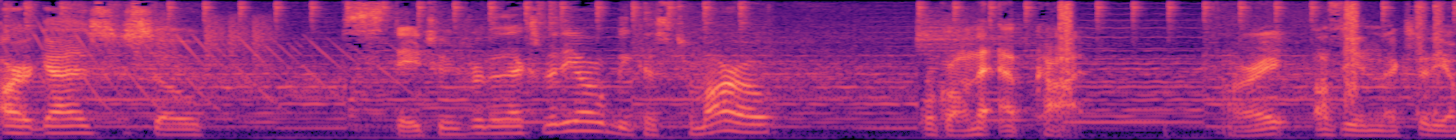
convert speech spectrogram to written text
Alright guys, so stay tuned for the next video because tomorrow we're going to Epcot. Alright, I'll see you in the next video.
